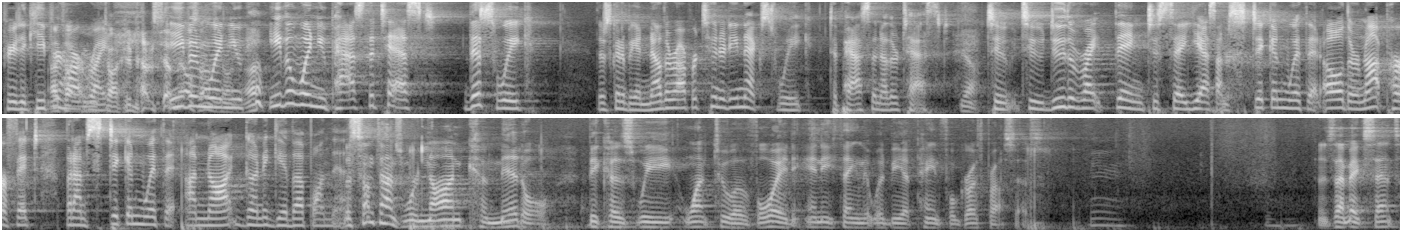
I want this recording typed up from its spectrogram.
for you to keep your heart right. talking about something even when going, you huh? even when you pass the test this week, there's going to be another opportunity next week to pass another test. Yeah. To to do the right thing, to say yes, I'm sticking with it. Oh, they're not perfect, but I'm sticking with it. I'm not going to give up on them. But sometimes we're non-committal because we want to avoid anything that would be a painful growth process. Mm. Mm-hmm. Does that make sense?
